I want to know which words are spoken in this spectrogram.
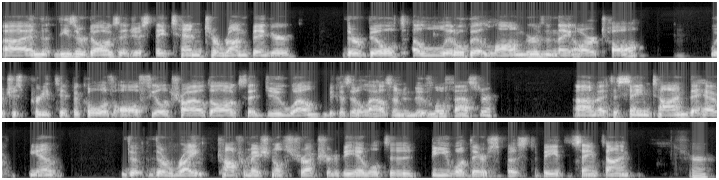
Uh, and th- these are dogs that just, they tend to run bigger. They're built a little bit longer than they are tall which is pretty typical of all field trial dogs that do well because it allows them to move a little faster. Um, at the same time, they have you know the the right conformational structure to be able to be what they're supposed to be at the same time. Sure.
